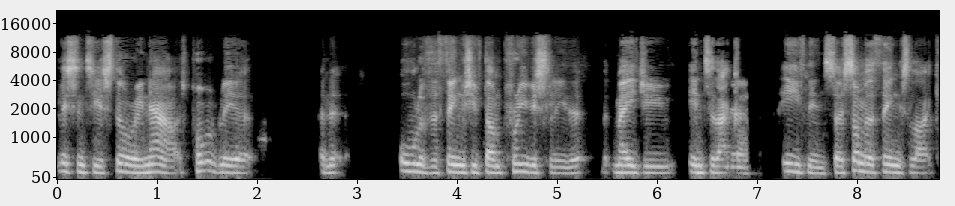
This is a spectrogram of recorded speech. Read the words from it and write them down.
listen to your story now. It's probably a, an, all of the things you've done previously that, that made you into that yeah. evening. So some of the things like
